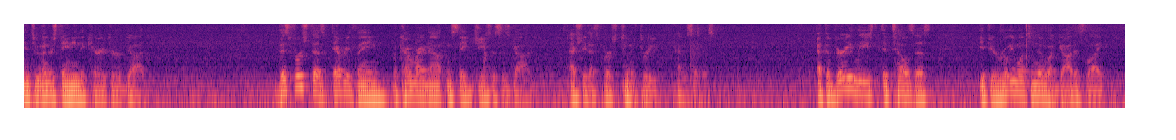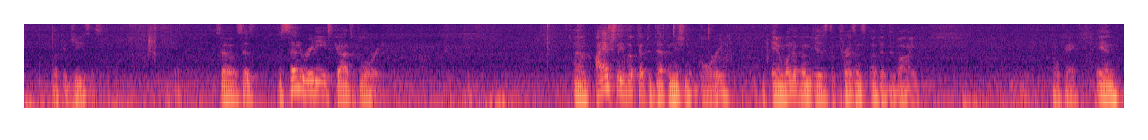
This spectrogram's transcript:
into understanding the character of God. This verse does everything but come right out and say Jesus is God. Actually, that's verse 2 and 3 kind of say this. At the very least, it tells us if you really want to know what God is like, look at Jesus. So it says, the son radiates God's glory. Um, I actually looked up the definition of glory, and one of them is the presence of the divine. Okay, and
